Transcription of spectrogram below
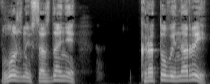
вложенной в создание кротовой норы.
